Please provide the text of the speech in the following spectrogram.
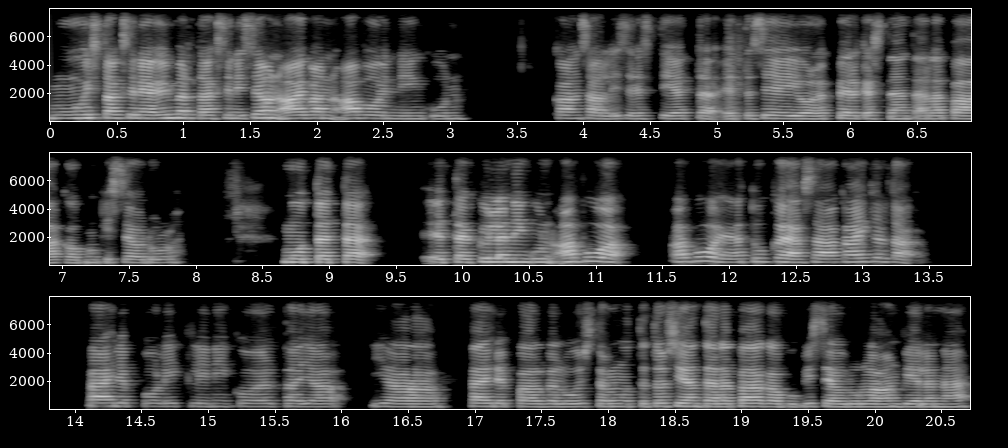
muistaakseni ja ymmärtääkseni se on aivan avoin niin kuin kansallisesti, että, että se ei ole pelkästään täällä pääkaupunkiseudulla. Mutta että, että kyllä niin kuin apua, apua ja tukea saa kaikilta päihdepoliklinikoilta ja, ja päihdepalveluista, mutta tosiaan täällä pääkaupunkiseudulla on vielä nämä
